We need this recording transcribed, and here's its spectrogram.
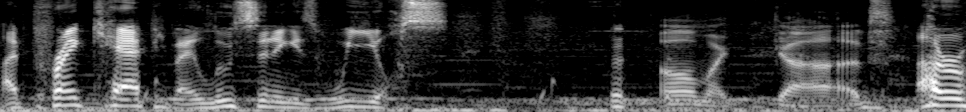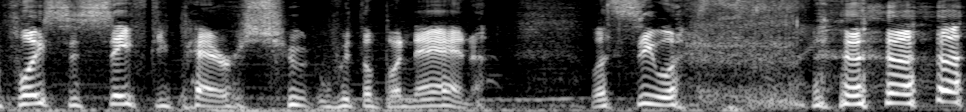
I prank Cappy by loosening his wheels. Oh my god. I replaced his safety parachute with a banana. Let's see what.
